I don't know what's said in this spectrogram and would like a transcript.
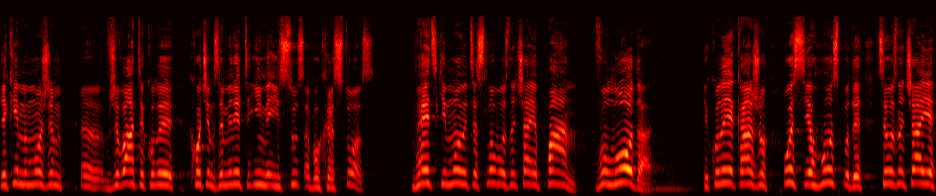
який ми можемо е, вживати, коли хочемо замінити ім'я Ісус або Христос. В грецькій мові це слово означає пан, володар. І коли я кажу, ось я Господи, це означає,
